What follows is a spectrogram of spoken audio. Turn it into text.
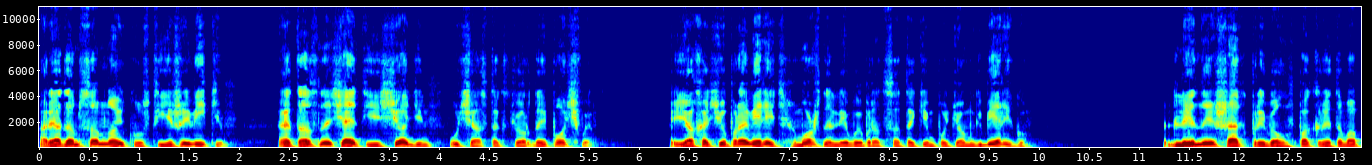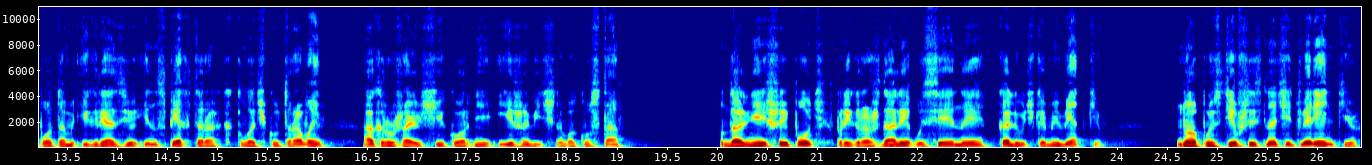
Рядом со мной куст ежевики. Это означает еще один участок твердой почвы. Я хочу проверить, можно ли выбраться таким путем к берегу». Длинный шаг привел покрытого потом и грязью инспектора к клочку травы, окружающей корни ежевичного куста. Дальнейший путь преграждали усеянные колючками ветки. Но опустившись на четвереньки,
